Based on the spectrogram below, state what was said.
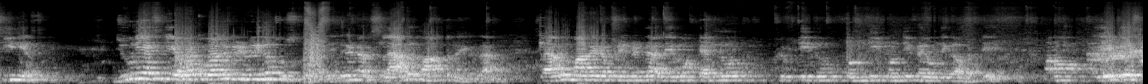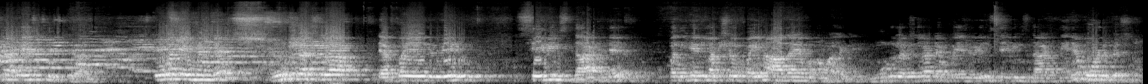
సీనియర్స్ జూనియర్స్కి ఎవరికి వాళ్ళు విడివిడిగా చూసుకోవాలి ఎందుకంటే అవి స్లాబ్లు మారుతున్నాయి కదా. స్లాబ్లు మారేటప్పుడు ఏంటంటే అదేమో ten fifteen twenty twenty five ఉంది కాబట్టి మనం ఏ కేసు కేసు చూసుకోవాలి. స్టోన్ ఏంటంటే మూడు లక్షల డెబ్బై ఐదు వేలు సేవింగ్స్ దాటితే పదిహేను లక్షల పైన ఆదాయం ఉన్న వాళ్ళకి మూడు లక్షల డెబ్బై ఐదు వేలు సేవింగ్స్ దాటితేనే ఓల్డ్ పెన్షన్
